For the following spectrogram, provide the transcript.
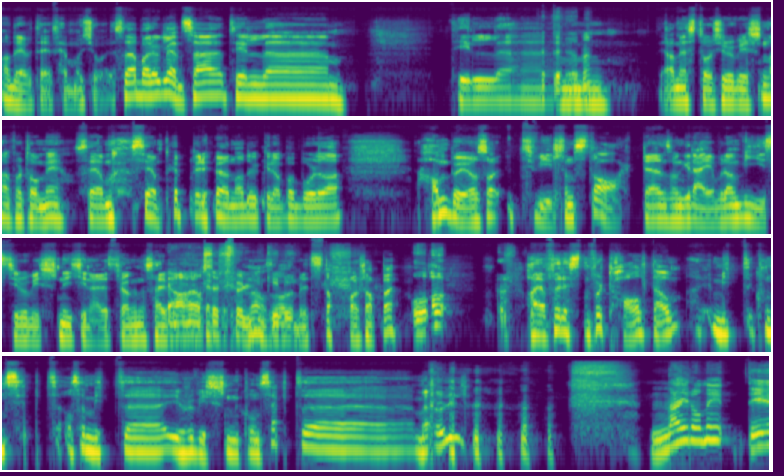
Har drevet det i 25 år. Så det er bare å glede seg til til ja, neste års Eurovision da, for Tommy. Se om, se om pepperhøna dukker opp på bordet da. Han bør jo også utvilsomt starte en sånn greie hvor han viser Eurovision i kinarestauranten og serverer Ja, ja, pepperhøna. Altså, hadde blitt stappa kjappe. Og Har jeg forresten fortalt deg om mitt konsept, altså mitt uh, Eurovision-konsept uh, med øl? nei, Ronny, det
